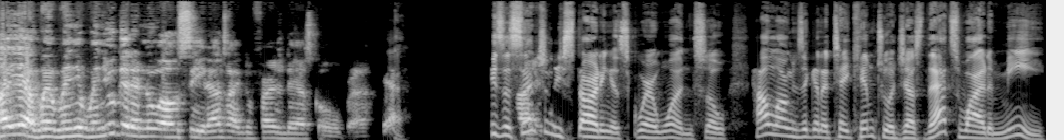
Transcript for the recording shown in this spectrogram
Oh yeah, when when you when you get a new OC, that's like the first day of school, bro. Yeah. He's essentially starting at square one. So how long is it going to take him to adjust? That's why to me,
